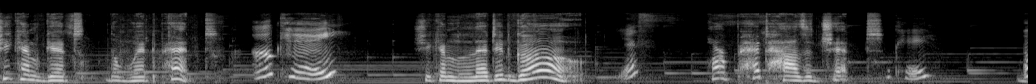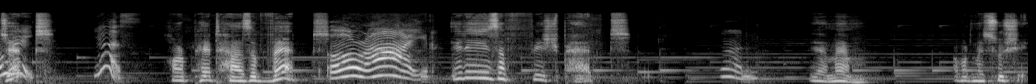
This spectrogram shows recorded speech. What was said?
She can get the wet pet. Okay. She can let it go. Yes. Her pet has a jet. Okay. All Jet. right. Yes. Her pet has a vet. All right. It is a fish pet. Done. Yeah, ma'am. How about my sushi?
